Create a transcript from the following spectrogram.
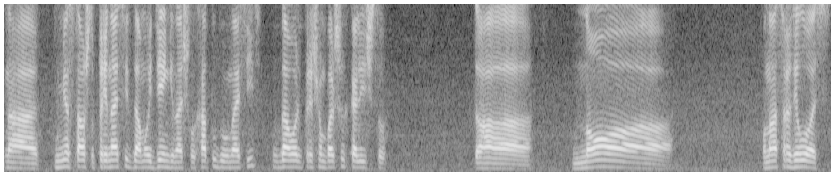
На, вместо того, чтобы приносить домой деньги, начал их оттуда уносить в довольно, причем больших количествах. Но у нас родилось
